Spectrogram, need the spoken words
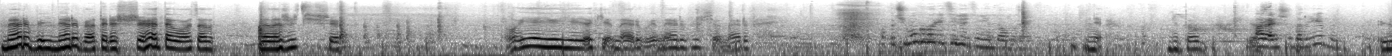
Нерви, нерви, а teraz ще того за- заложить ще. Ой-ой-ой, які нерви, нерви, все нерви. А почему, говорите, люди недобрые? Не, не добре. А раньше добрее были?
